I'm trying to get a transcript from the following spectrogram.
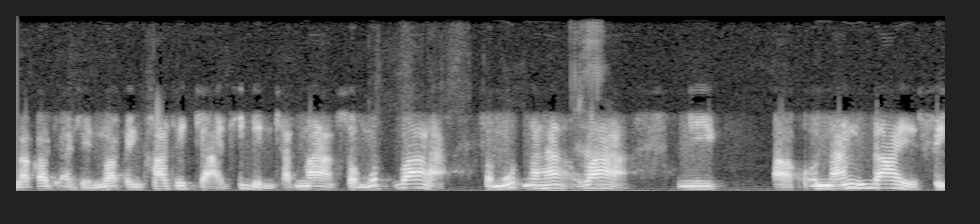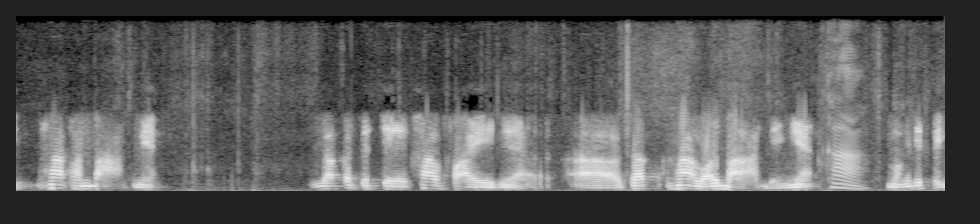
แล้วก็จะเห็นว่าเป็นค่าใช้จ่ายที่เด่นชัดมาก สมมุติว่าสมมตินะฮะค่ะว่ามีอ่า คนนั้นได้สิบห้าพันบาทเนี่ย แล้วก็จะเจอค่าไฟเนี่ยอ่าสักห้าร้อยบาทอย่างเงี้ยค่ะมันก็จะเป็น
